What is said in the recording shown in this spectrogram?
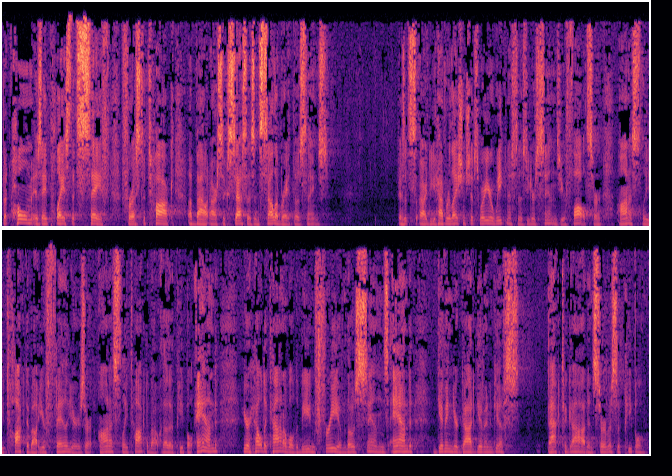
But home is a place that's safe for us to talk about our successes and celebrate those things. It, uh, do you have relationships where your weaknesses, your sins, your faults are honestly talked about, your failures are honestly talked about with other people, and you're held accountable to being free of those sins and giving your God given gifts back to God in service of people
